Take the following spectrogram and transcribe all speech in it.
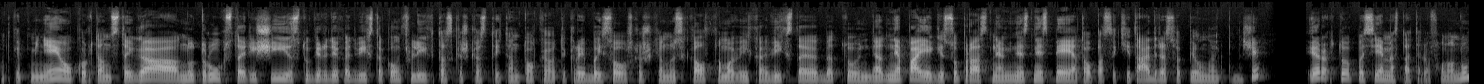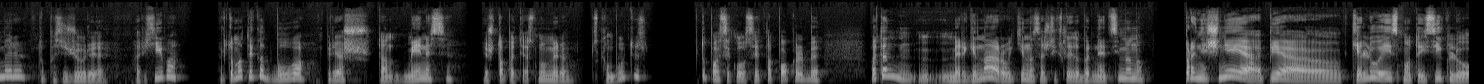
vat, kaip minėjau, kur ten staiga nutrūksta ryšys, tu girdi, kad vyksta konfliktas, kažkas tai ten tokio tikrai baisaus, kažkokia nusikalstama veika vyksta, bet tu ne, nepaėgi suprast, ne, nes nespėja tau pasakyti adreso pilno ir panašiai. Ir tu pasiemęs tą telefono numerį, tu pasižiūri archyvą ir tu matai, kad buvo prieš ten mėnesį iš to paties numerio skambutis, tu pasiklausai tą pokalbį, o ten mergina ar vaikinas, aš tiksliai dabar neatsimenu, pranešinėja apie kelių eismo taisyklių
